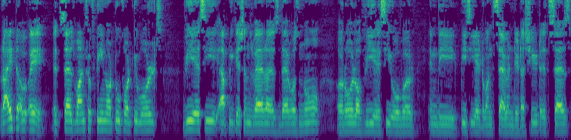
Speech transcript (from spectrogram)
Right away it says 115 or 240 volts VAC applications whereas there was no uh, role of VAC over in the PC817 datasheet. It says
